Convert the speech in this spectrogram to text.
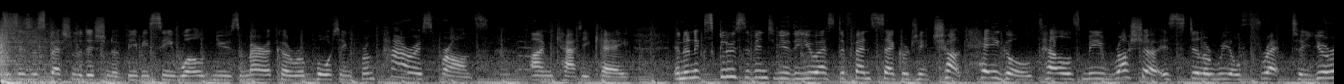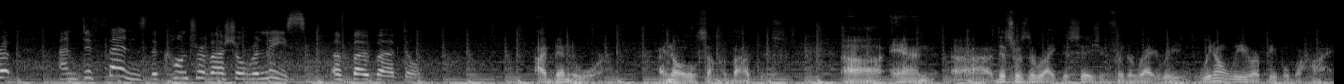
This is a special edition of BBC World News America reporting from Paris, France. I'm Katty Kay. In an exclusive interview, the US Defense Secretary Chuck Hagel tells me Russia is still a real threat to Europe and defends the controversial release of Bowe Bergdahl. I've been to war. I know a little something about this. Uh, and uh, this was the right decision for the right reasons. We don't leave our people behind.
